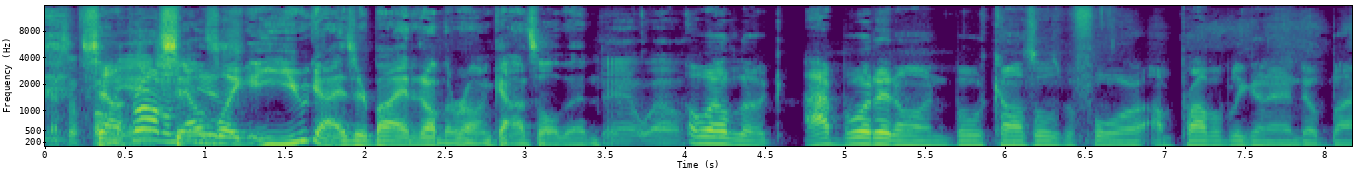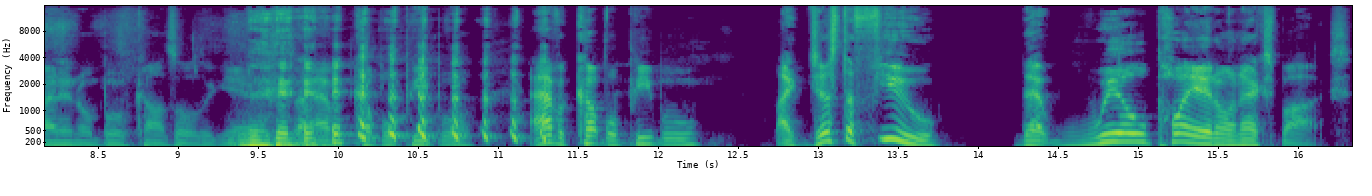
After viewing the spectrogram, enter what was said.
That's a funny. problem sounds is- like you guys are buying it on the wrong console then. Yeah, well, Oh, well, look, I bought it on both consoles before. I'm probably going to end up buying it on both consoles again. I have a couple people. I have a couple people, like just a few, that will play it on Xbox,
